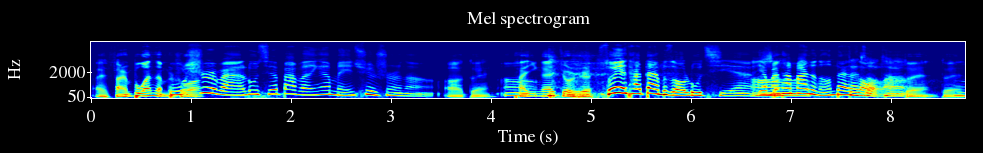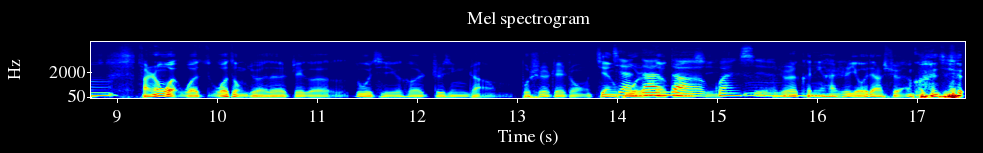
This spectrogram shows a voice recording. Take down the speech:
哎，反正不管怎么不说，是吧？陆琪的爸爸应该没去世呢，啊，对嗯他应该就是 所以他带不走陆琪，要不然他妈就能带走走了。他对对，嗯反正我我我总觉得这个陆琪和执行长不是这种监护人的关系。关系，嗯我觉得肯定还是有点血缘关系的，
